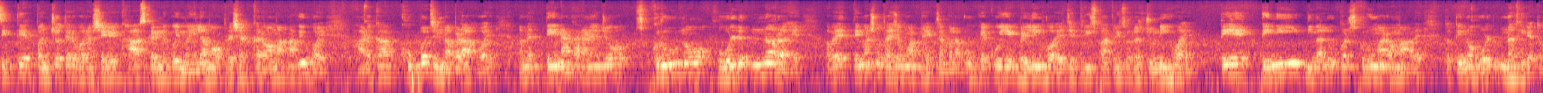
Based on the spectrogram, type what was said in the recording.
સિત્તેર, પંચોતેર વર્ષે ખાસ કરીને કોઈ મહિલામાં ઓપરેશન કરવામાં આવ્યું હોય, હાડકાં ખૂબ જ નબળા હોય અને તેના કારણે જો સ્ક્રૂનો હોલ્ડ ન રહે. હવે તેમાં શું થાય છે? હું આપને એક્ઝામ્પલ આપું કે કોઈ એક બિલ્ડિંગ હોય જે ત્રીસ, પાંત્રીસ વર્ષ જૂની હોય, તે તેની દિવાલ ઉપર સ્ક્રૂ મારવામાં આવે તો તેનો હોલ્ડ નથી રહેતો.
